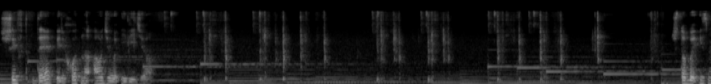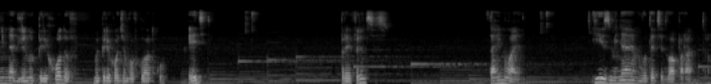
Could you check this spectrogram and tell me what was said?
Shift-D – переход на аудио и видео. Чтобы изменять длину переходов, мы переходим во вкладку Edit, Preferences, Timeline и изменяем вот эти два параметра.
